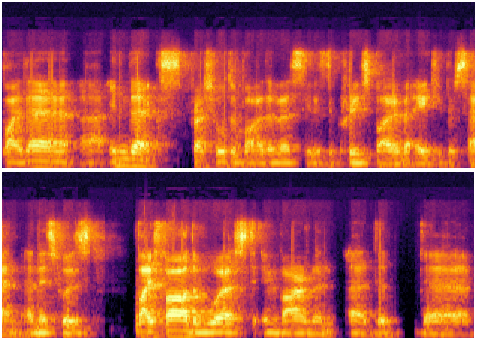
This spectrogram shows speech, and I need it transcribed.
by their uh, index, freshwater biodiversity has decreased by over 80%. And this was by far the worst environment, uh, the, the,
